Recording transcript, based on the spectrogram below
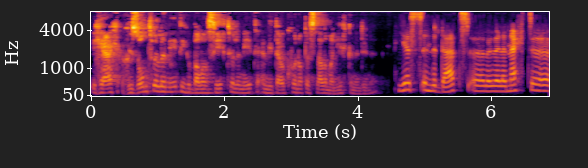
graag gezond willen eten, gebalanceerd willen eten en die dat ook gewoon op een snelle manier kunnen doen. Hè? Yes, inderdaad. Uh, we willen echt uh,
